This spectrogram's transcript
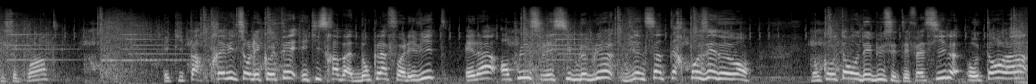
qui se pointent et qui partent très vite sur les côtés et qui se rabattent. Donc là faut aller vite Et là, en plus, les cibles bleues viennent s'interposer devant. Donc autant au début c'était facile, autant là,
